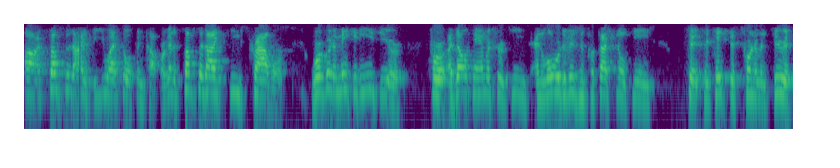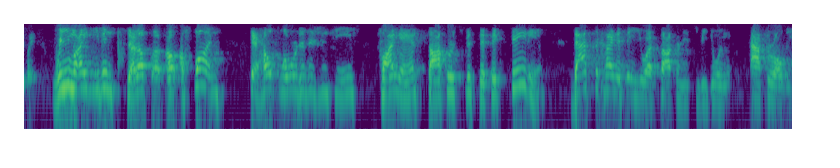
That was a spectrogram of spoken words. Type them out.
uh, subsidize the U.S. Open Cup. We're going to subsidize teams' travels. We're going to make it easier for adult amateur teams and lower division professional teams to, to take this tournament seriously. We might even set up a, a, fund to help lower division teams finance soccer-specific stadiums. That's the kind of thing U.S. soccer needs to be doing after all these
